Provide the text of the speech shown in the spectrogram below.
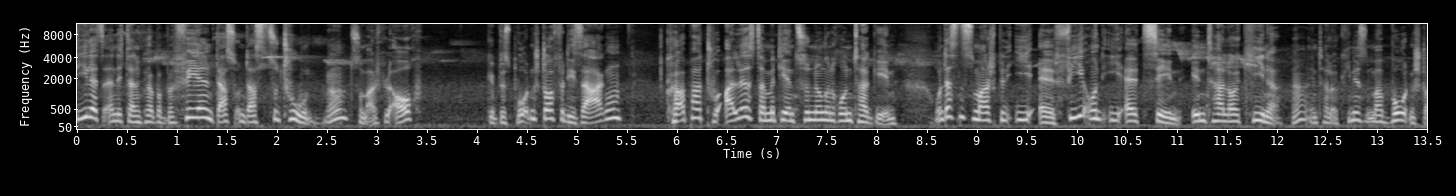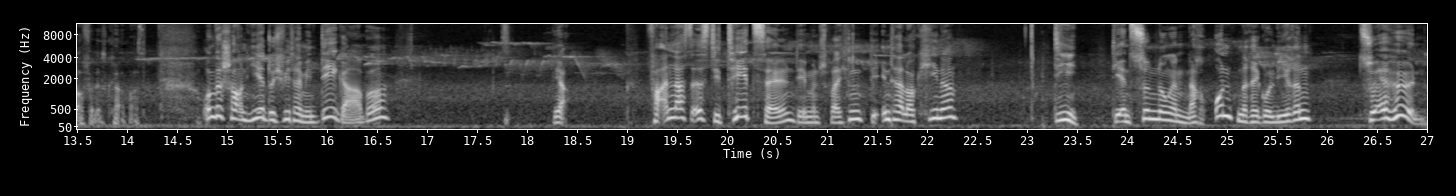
die letztendlich deinem Körper befehlen, das und das zu tun. Ja. Zum Beispiel auch gibt es Botenstoffe, die sagen, Körper, tu alles, damit die Entzündungen runtergehen. Und das sind zum Beispiel IL-4 und IL-10, Interleukine. Ja, Interleukine sind immer Botenstoffe des Körpers. Und wir schauen hier durch Vitamin D-Gabe, ja, veranlasst es die T-Zellen dementsprechend, die Interleukine, die die Entzündungen nach unten regulieren, zu erhöhen.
